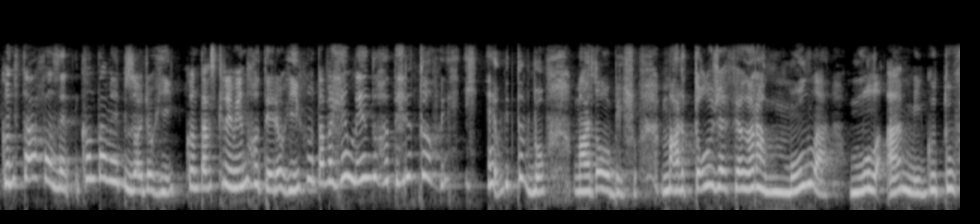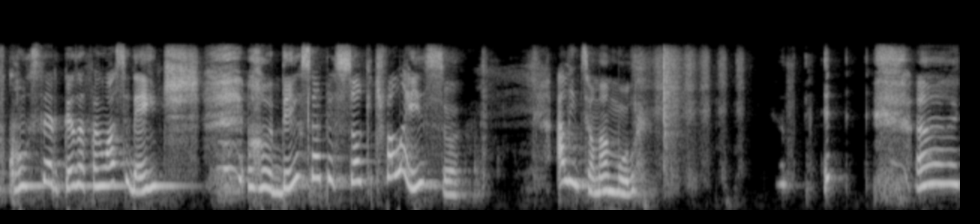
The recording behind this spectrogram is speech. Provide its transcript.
Quando tava fazendo. Quando tava no episódio, eu ri. Quando tava escrevendo o roteiro, eu ri. Quando tava relendo o roteiro, eu também. É muito bom. Martolo, bicho. Martolo já fez agora mula. Mula. Amigo, tu com certeza foi um acidente. Eu odeio ser a pessoa que te fala isso. Além de ser uma mula. Ai.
